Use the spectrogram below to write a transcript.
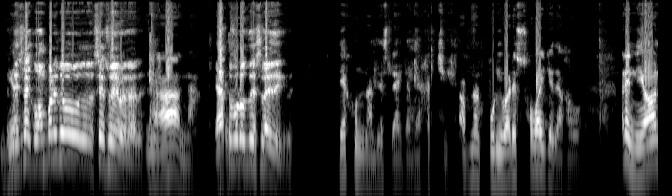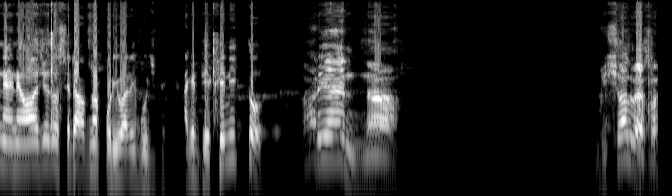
দেশলাই কোম্পানি তো শেষ হয়ে যাবে তাহলে। না না। এত বড় দেশলাই দেখলে? দেখুন না দেশলাইটা দেখাচ্ছি। আপনার পরিবারের সবাইকে দেখাবো। আরে নেওয়া নেয় নেওয়া আছে তো সেটা আপনার পরিবারই বুঝবে। আগে দেখে নিক তো। আরে না। বিশাল ব্যাপার।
